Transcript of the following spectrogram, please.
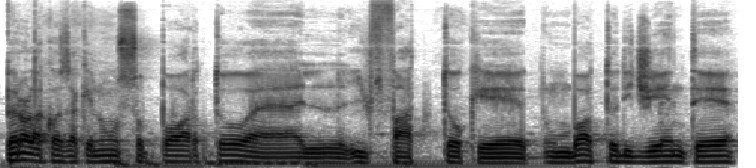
Però la cosa che non sopporto è il, il fatto che un botto di gente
